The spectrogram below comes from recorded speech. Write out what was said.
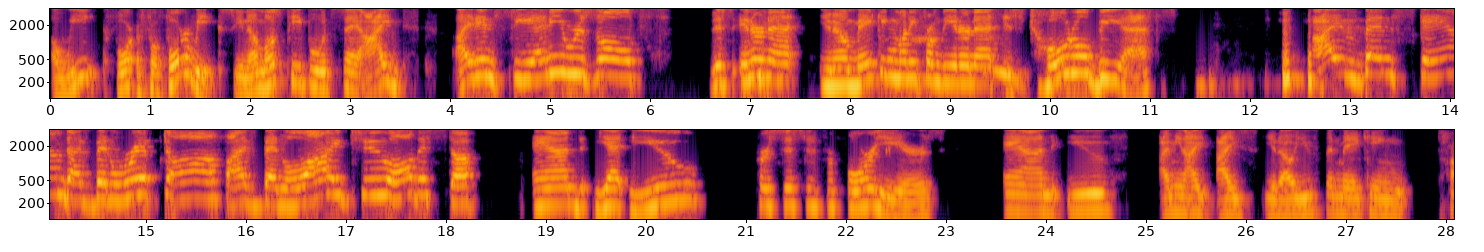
a week for for four weeks you know? Most people would say i i didn't see any results this internet you know making money from the internet is total bs I've been scammed. I've been ripped off. I've been lied to, all this stuff. And yet you persisted for four years and you've, I mean, I, I, you know, you've been making t-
